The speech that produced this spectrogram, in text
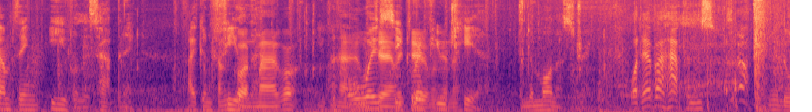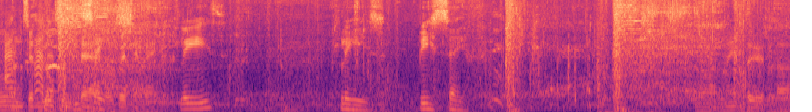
Something evil is happening. I can ครั้ง feel ก่อนมา that. ก็ You หา can กุญ always แจไม่ seek เจอเหมือนกัน refuge นะ here in the monastery. Whatever happens, ไม่รู้มันเป็นลูก Antanas กุญ be แจหรือเป็น safe. ยังไง Please, please, be safe. นอนไม่ตื่นเหรอ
